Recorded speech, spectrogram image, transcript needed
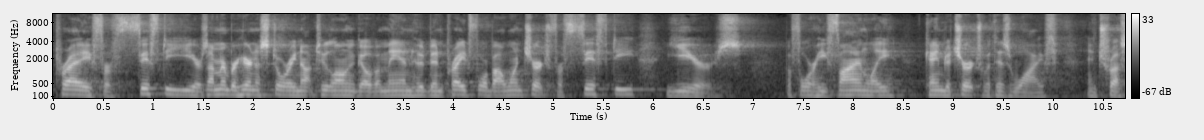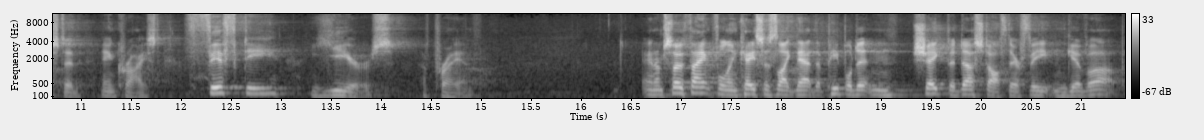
pray for 50 years. I remember hearing a story not too long ago of a man who'd been prayed for by one church for 50 years before he finally came to church with his wife and trusted in Christ. 50 years of praying. And I'm so thankful in cases like that that people didn't shake the dust off their feet and give up.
